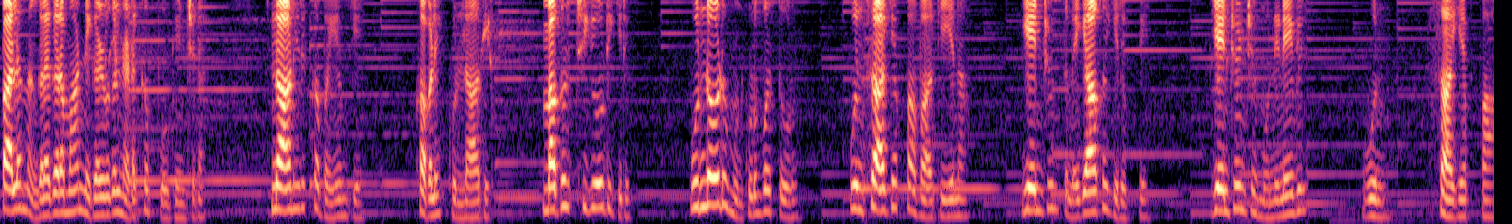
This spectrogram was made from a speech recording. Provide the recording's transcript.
பல மங்களகரமான நிகழ்வுகள் நடக்கப் போகின்றன. நான் இருக்க பயம் ஏன்? கவலைக்குள்ளாதே மகிழ்ச்சியோடு இரு. உன்னோடும் உன் குடும்பத்தோடும். உன் சாயப்பாவாகிய நான் என்றும் துணையாக இருப்பேன். என்றென்று முன்னினைவில் உன் சாயப்பா.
